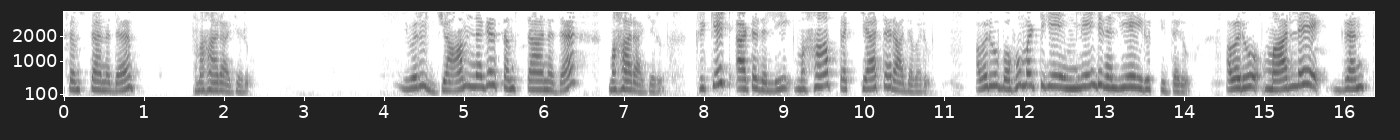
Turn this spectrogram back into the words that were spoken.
ಸಂಸ್ಥಾನದ ಮಹಾರಾಜರು. ಇವರು ಜಾಮ್ನಗರ್ ಸಂಸ್ಥಾನದ ಮಹಾರಾಜರು. ಕ್ರಿಕೆಟ್ ಆಟದಲ್ಲಿ ಮಹಾಪ್ರಖ್ಯಾತರಾದವರು. ಅವರು ಬಹುಮಟ್ಟಿಗೆ ಇಂಗ್ಲೆಂಡಿನಲ್ಲಿಯೇ ಇರುತ್ತಿದ್ದರು. ಅವರು ಮಾರ್ಲೆ ಗ್ರಂಥ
